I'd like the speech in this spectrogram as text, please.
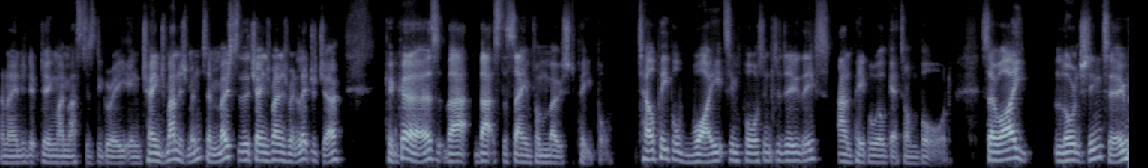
and I ended up doing my master's degree in change management, and most of the change management literature concurs that that's the same for most people. Tell people why it's important to do this, and people will get on board. So I launched into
